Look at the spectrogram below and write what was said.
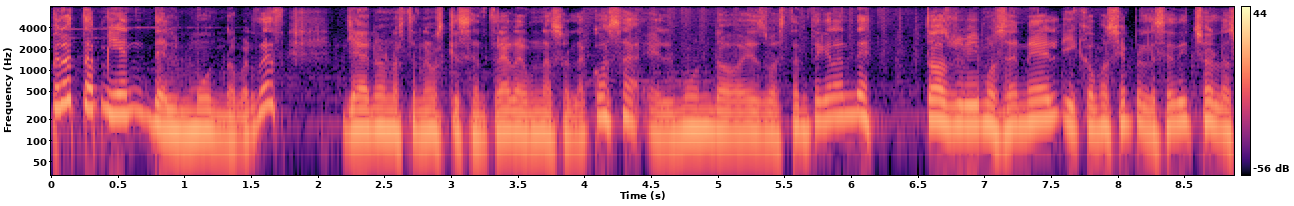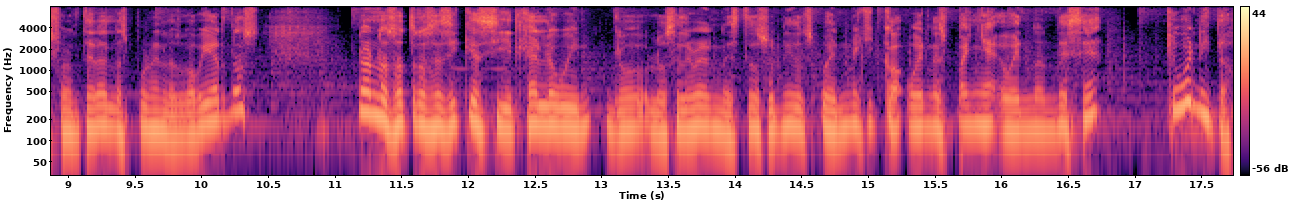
pero también del mundo, ¿verdad? Ya no nos tenemos que centrar a una sola cosa. El mundo es bastante grande. Todos vivimos en él y como siempre les he dicho, las fronteras las ponen los gobiernos. No nosotros, así que si el Halloween lo, lo celebran en Estados Unidos o en México o en España o en donde sea, qué bonito.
